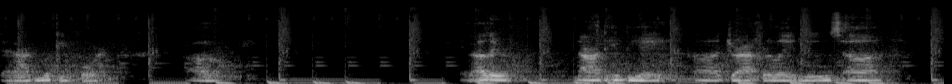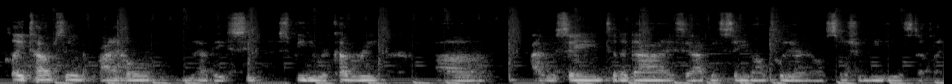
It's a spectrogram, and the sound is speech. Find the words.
that I'm looking for. Uh, in other non NBA uh, draft related news, uh, Klay Thompson, I hope you have a speedy recovery. Uh, I was saying to the guys, and I've been saying on Twitter and on social media and stuff like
